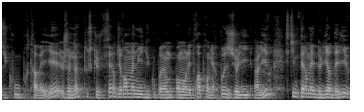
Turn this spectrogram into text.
du coup, pour travailler, je note tout ce que je vais faire durant ma nuit. Du coup, par exemple, pendant les trois premières pauses, je lis un livre, ce qui me permet de lire des livres,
